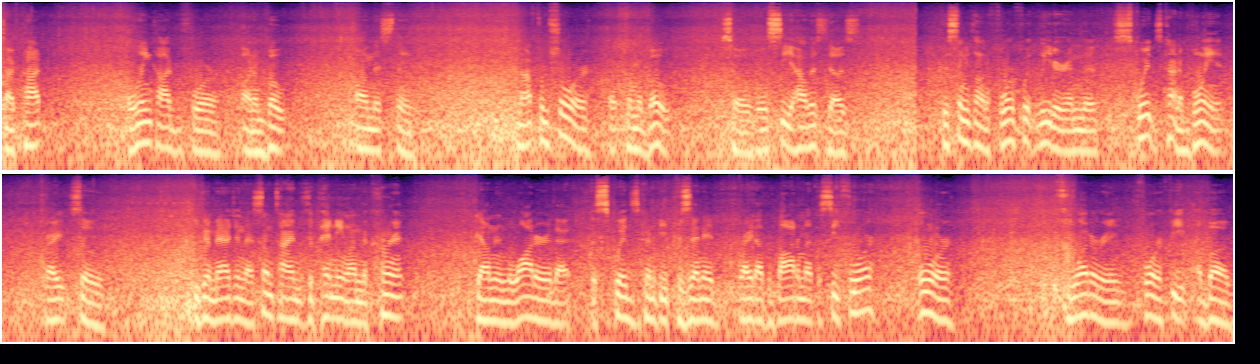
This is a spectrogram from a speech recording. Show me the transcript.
So I've caught a lingcod before on a boat on this thing. Not from shore, but from a boat. So we'll see how this does. This thing's on a four foot leader and the squid's kind of buoyant, right? So you can imagine that sometimes depending on the current down in the water that the squid's going to be presented right at the bottom at the seafloor or fluttering four feet above.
